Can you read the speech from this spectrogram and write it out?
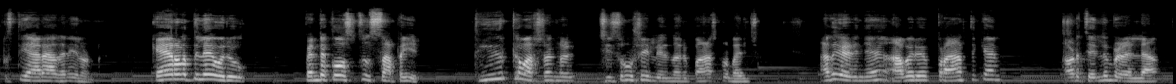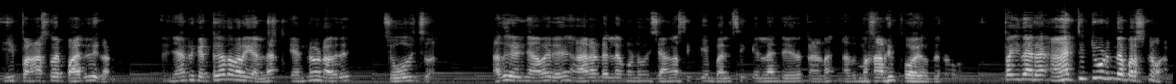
ക്രിസ്തീയ ആരാധനയിലുണ്ട്. കേരളത്തിലെ ഒരു പെൻഡക്കോസ്റ്റ് സഭയിൽ ദീർഘവർഷങ്ങൾ ശുശ്രൂഷയിലിരുന്ന ഒരു പാസ്റ്റർ മരിച്ചു. അത് കഴിഞ്ഞ് അവർ പ്രാർത്ഥിക്കാൻ അവിടെ ചെല്ലുമ്പോഴെല്ലാം ഈ പാസ്റ്ററെ പലര് കണ്ടു. ഞാനൊരു കെട്ടുകഥ പറയല്ല എന്നോട് അവർ ചോദിച്ചതാണ് അത് കഴിഞ്ഞ് അവർ ആരാണ്ടെല്ലാം കൊണ്ടുവന്ന് ശാസിക്കുകയും പലിസിക്കുകയും എല്ലാം ചെയ്തിട്ടാണ് അത് മാറിപ്പോയതെന്നുള്ളത് അപ്പൊ ഇതൊരു ആറ്റിറ്റ്യൂഡിന്റെ പ്രശ്നമാണ്.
